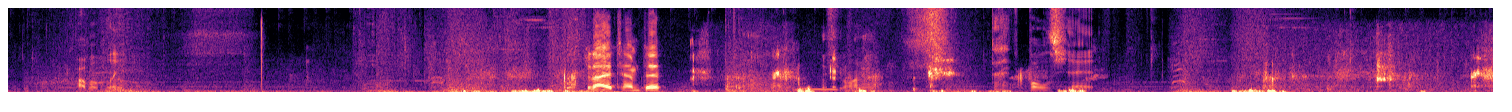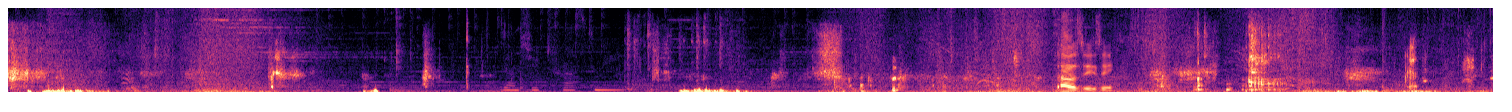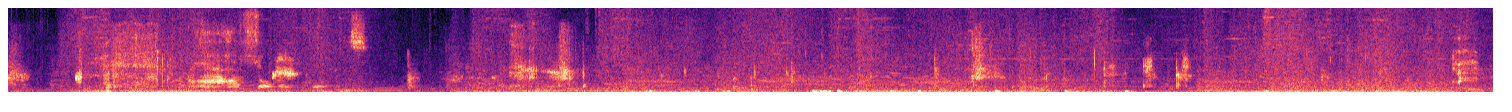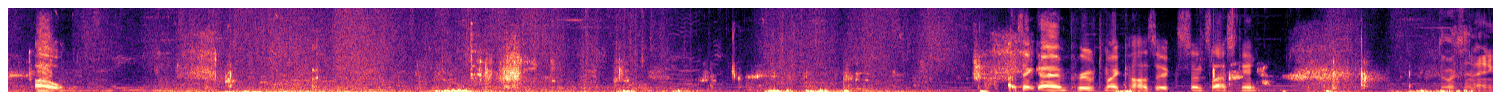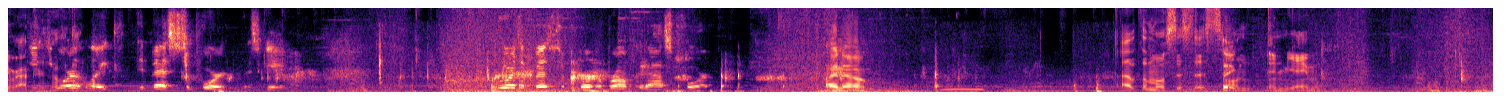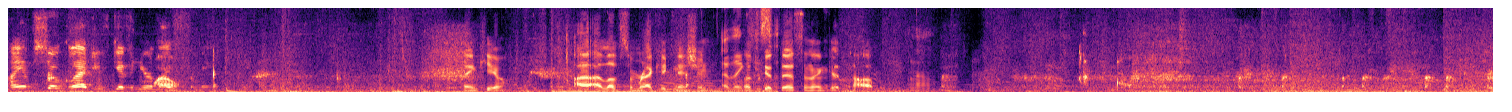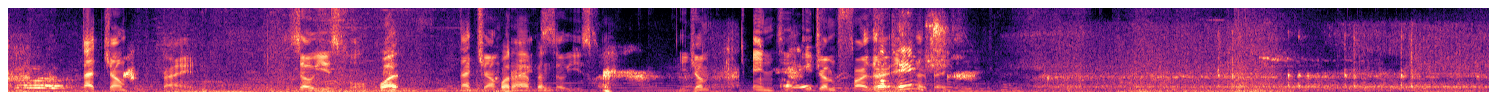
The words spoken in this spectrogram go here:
Probably. Should I attempt it? If you wanna. That's bullshit. That was easy. Ah, so many points. Oh, think I improved my Kha'Zix since last game. There wasn't any raptors You over are there. like the best support in this game. You are the best support a Braum could ask for. I know. Only a I have the most assists Thank- on in game. I am so glad you've given your Wow. life for me. Thank you. I, I love some recognition. I think Let's get this and then get top. No. That jump, right? So useful. What? That jump. What Brian, happened? So useful. You jumped into. You jumped farther The into their pinch! base.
